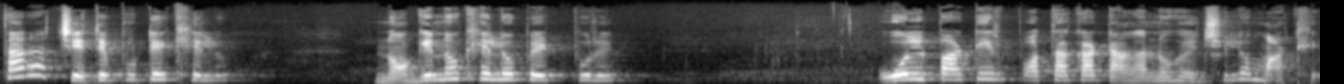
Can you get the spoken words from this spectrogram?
তারা চেটেপুটে খেলো, নগেনও খেলো পেট পুরে। ওল পার্টির পতাকা টাঙানো হয়েছিল মাঠে।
